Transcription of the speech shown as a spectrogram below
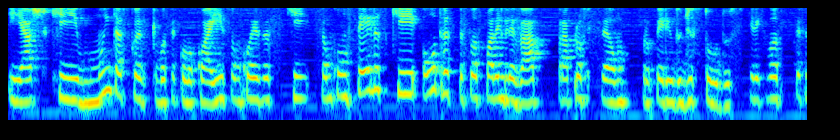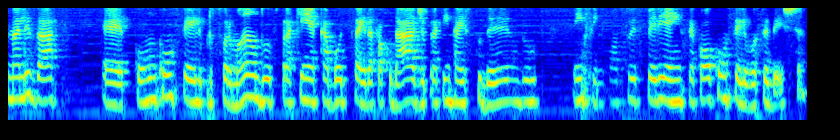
e acho que muitas coisas que você colocou aí são coisas que são conselhos que outras pessoas podem levar para a profissão, para o período de estudos. Queria que você finalizasse é, com um conselho para os formandos, para quem acabou de sair da faculdade, para quem está estudando, enfim, com a sua experiência, qual conselho você deixa?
